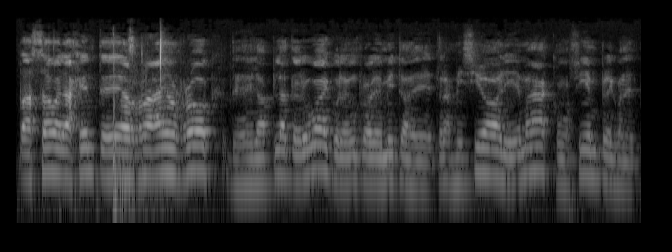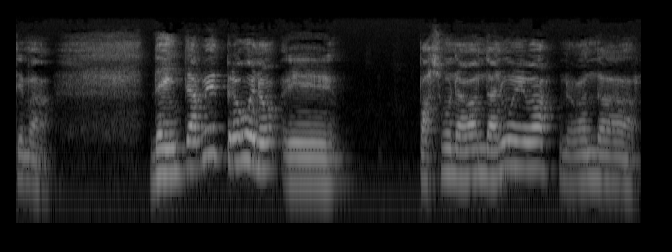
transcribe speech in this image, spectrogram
Pasaba la gente de Ryan Rock desde La Plata, Uruguay, con algún problemita de transmisión y demás, como siempre con el tema de internet. Pero bueno, eh, pasó una banda nueva, una banda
